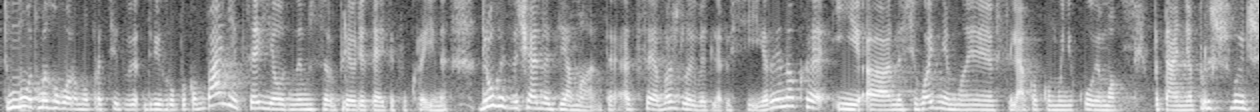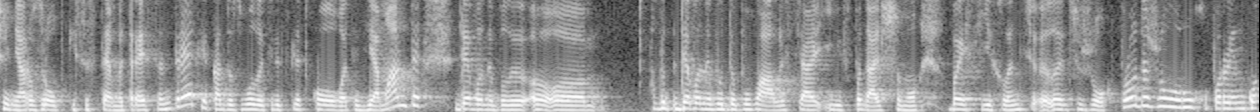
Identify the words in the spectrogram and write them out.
Тому от ми говоримо про ці дві- групи компаній. Це є одним з пріоритетів України. Друге, звичайно, діаманти. Це важливий для Росії ринок, і а, на сьогодні ми всіляко комунікуємо питання пришвидшення розробки системи Trace and Track, яка дозволить відслідковувати діаманти, де вони були. о, о, де вони видобувалися, і в подальшому весь їх ланцю- ланцюжок продажу руху по ринку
